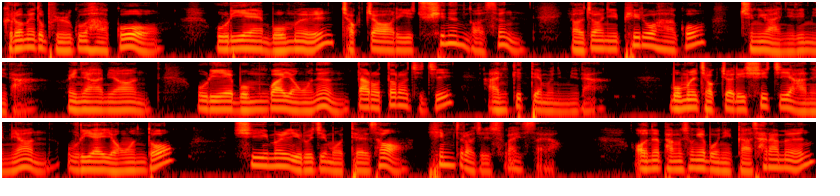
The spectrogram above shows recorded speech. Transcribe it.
그럼에도 불구하고 우리의 몸을 적절히 쉬는 것은 여전히 필요하고 중요한 일입니다. 왜냐하면 우리의 몸과 영혼은 따로 떨어지지 않기 때문입니다. 몸을 적절히 쉬지 않으면 우리의 영혼도 쉼을 이루지 못해서 힘들어질 수가 있어요. 어느 방송에 보니까 사람은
